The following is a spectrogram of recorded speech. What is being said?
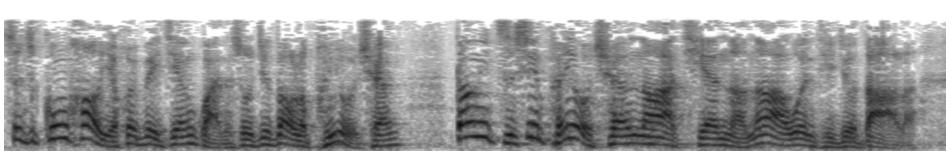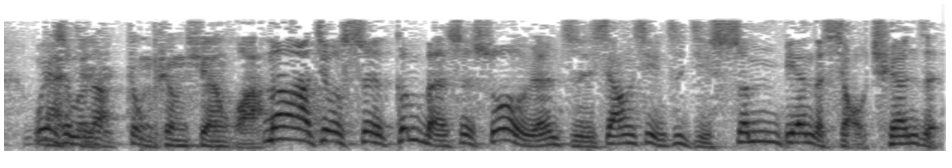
甚至公号也会被监管的时候，就到了朋友圈。当你只信朋友圈，那天哪，那问题就大了。为什么呢？众生喧哗，那就是根本是所有人只相信自己身边的小圈子。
